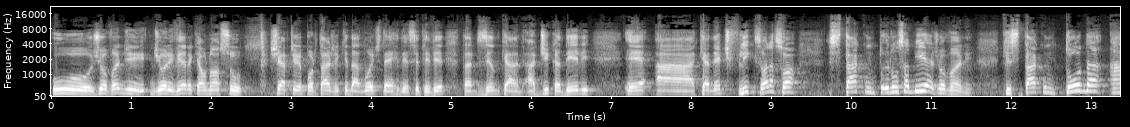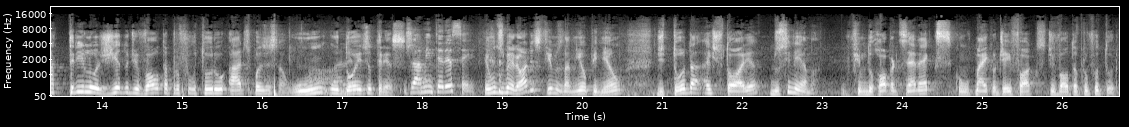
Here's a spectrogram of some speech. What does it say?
O Giovanni de, de Oliveira, que é o nosso chefe de reportagem aqui da noite da RDC TV, está dizendo que a, a dica dele é a, que a Netflix, olha só, está com. Eu não sabia, Giovanni, que está com toda a trilogia do De Volta para o Futuro à disposição. O 1, um, o 2 e o 3. Já me interessei. É um dos melhores filmes, na minha opinião, de toda a história do cinema. O filme do Robert Zemeckis com Michael J. Fox, De Volta para o Futuro.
